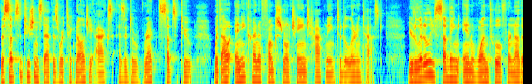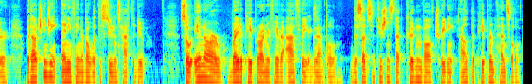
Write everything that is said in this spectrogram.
The substitution step is where technology acts as a direct substitute without any kind of functional change happening to the learning task. You're literally subbing in one tool for another without changing anything about what the students have to do. So, in our write a paper on your favorite athlete example, the substitution step could involve trading out the paper and pencil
